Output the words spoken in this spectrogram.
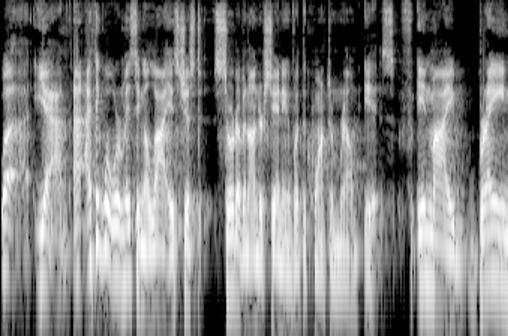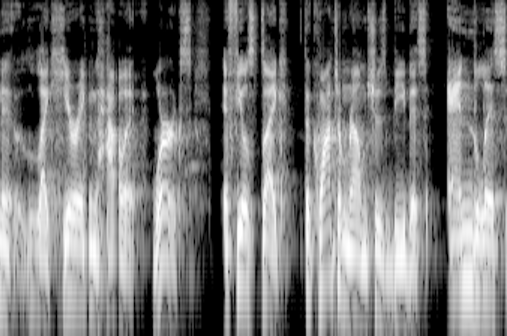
Well, yeah, I think what we're missing a lot is just sort of an understanding of what the quantum realm is. In my brain, like hearing how it works, it feels like the quantum realm should be this endless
